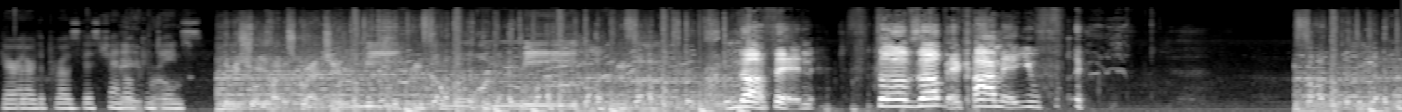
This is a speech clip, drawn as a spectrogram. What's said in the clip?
Here are the pros this channel Hey, contains. Let me show you how to scratch it. Me, come on, me. Nothing. Thumbs up and comment. You.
